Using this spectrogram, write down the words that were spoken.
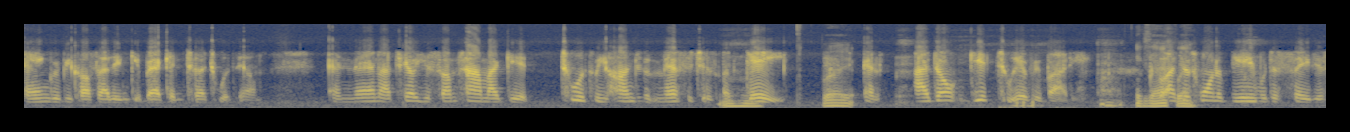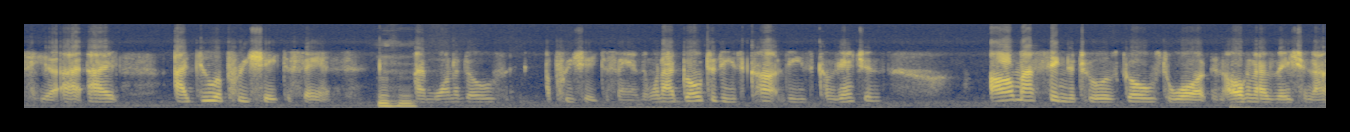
angry because I didn't get back in touch with them. And then I tell you, sometimes I get two or three hundred messages Mhm. a day, Right. and I don't get to everybody. Exactly. So I just want to be able to say this here. I, I, I do appreciate the fans. hmm I'm one of those appreciate the fans. And when I go to these con- these conventions, all my signatures goes toward an organization I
